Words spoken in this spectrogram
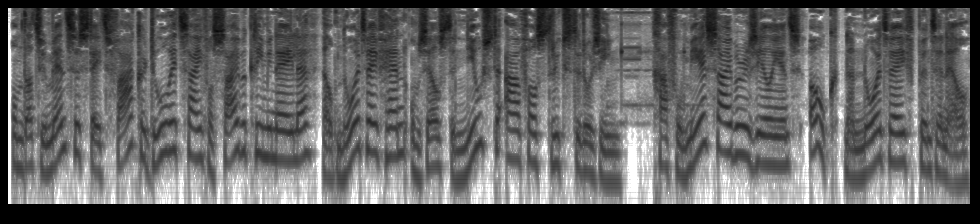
Omdat uw mensen steeds vaker doelwit zijn van cybercriminelen, helpt Noordweef hen om zelfs de nieuwste aanvalstrucs te doorzien. Ga voor meer cyberresilience ook naar noordweef.nl.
